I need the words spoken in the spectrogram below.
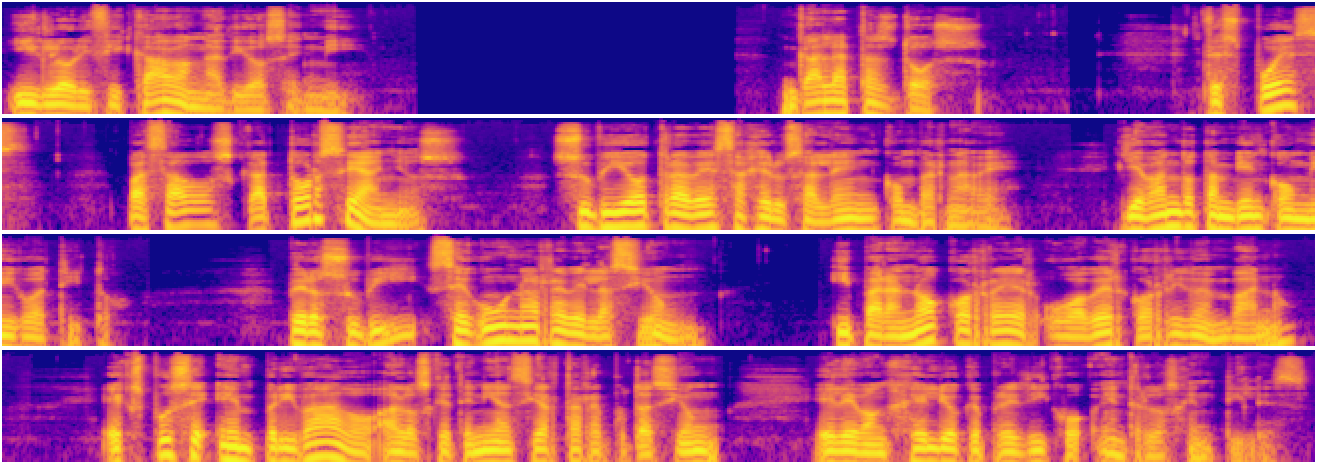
y glorificaban a Dios en mí. Gálatas 2. Después, pasados catorce años, subí otra vez a Jerusalén con Bernabé, llevando también conmigo a Tito. Pero subí según una revelación, y para no correr o haber corrido en vano, expuse en privado a los que tenían cierta reputación el Evangelio que predico entre los gentiles.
